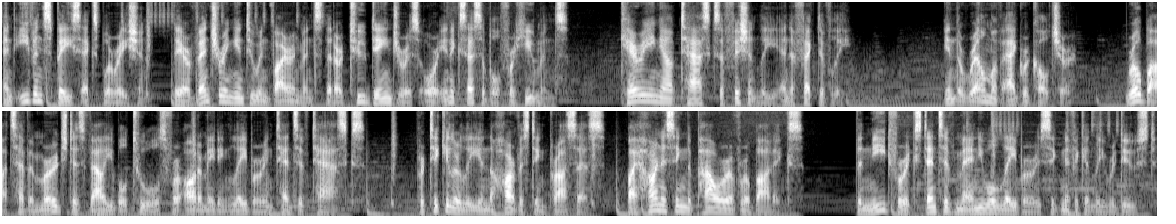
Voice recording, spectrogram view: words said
and even space exploration. They are venturing into environments that are too dangerous or inaccessible for humans, carrying out tasks efficiently and effectively. In the realm of agriculture, robots have emerged as valuable tools for automating labor-intensive tasks particularly in the harvesting process, by harnessing the power of robotics. The need for extensive manual labor is significantly reduced,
